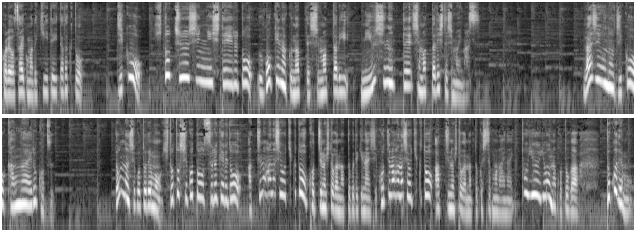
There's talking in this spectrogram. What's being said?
これを最後まで聞いていただくと、軸を人中心にしていると動けなくなってしまったり見失ってしまったりしてしまいます。ラジオの軸を考えるコツ。どんな仕事でも人と仕事をするけれどあっちの話を聞くとこっちの人が納得できないしこっちの話を聞くとあっちの人が納得してもらえないというようなことがどこでも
